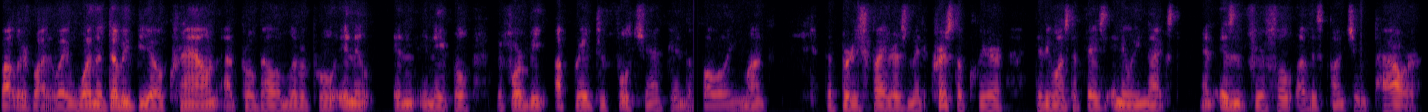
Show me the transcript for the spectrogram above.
Butler, by the way, won the WBO crown at Probellum Liverpool in, in, in April before being upgraded to full champion the following month. The British fighter has made it crystal clear that he wants to face Inoue next and isn't fearful of his punching power.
